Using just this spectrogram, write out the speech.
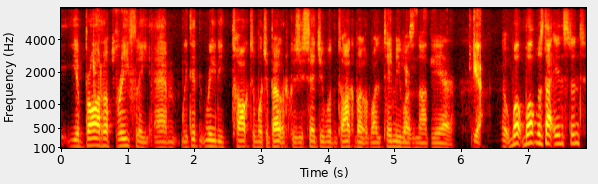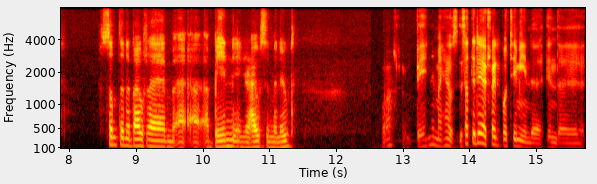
you brought up briefly? Um, we didn't really talk too much about it because you said you wouldn't talk about it while Timmy wasn't on the air. Yeah. Uh, What What was that incident? Something about um, a, a bin in your house in Minute. What bin in my house. Is that the day I tried to put Timmy in the in the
